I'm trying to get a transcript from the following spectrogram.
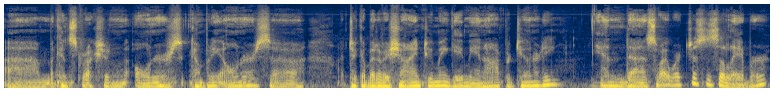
um, construction owners, company owners. Uh, took a bit of a shine to me, gave me an opportunity. And uh, so I worked just as a laborer,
